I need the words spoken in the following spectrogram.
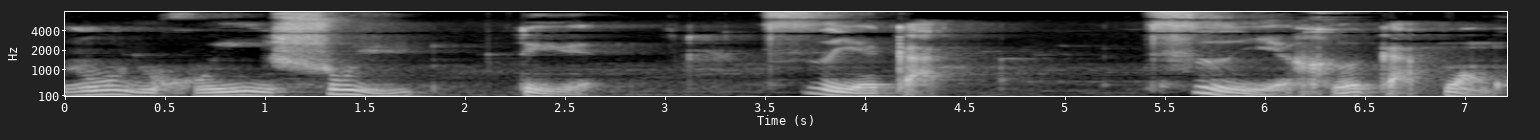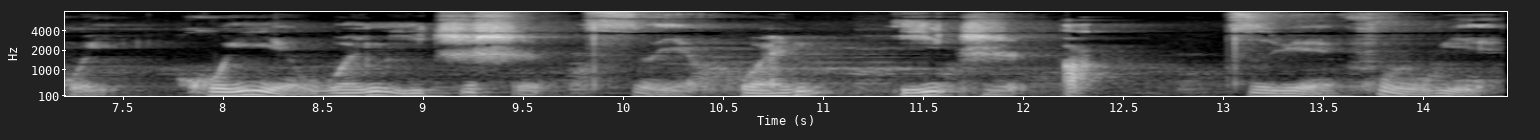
如与回书于，对曰：“次也敢，次也何敢忘回？回也闻夷之时，次也闻夷之二。”子曰：“妇如也，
